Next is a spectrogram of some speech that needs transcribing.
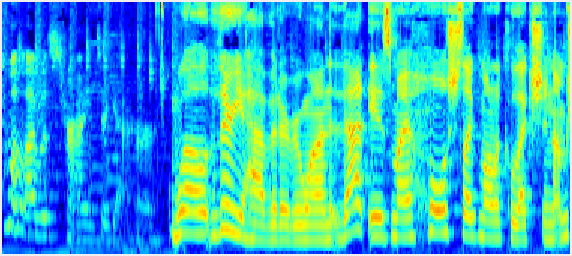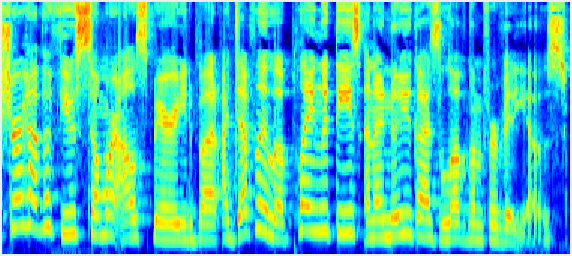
while I was trying to get her. Well, there you have it, everyone. That is my whole Schleich model collection. I'm sure I have a few somewhere else buried, but I definitely love playing with these, and I know you guys love them for videos.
